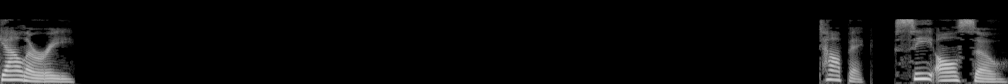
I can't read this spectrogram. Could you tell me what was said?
Gallery. Topic See also.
